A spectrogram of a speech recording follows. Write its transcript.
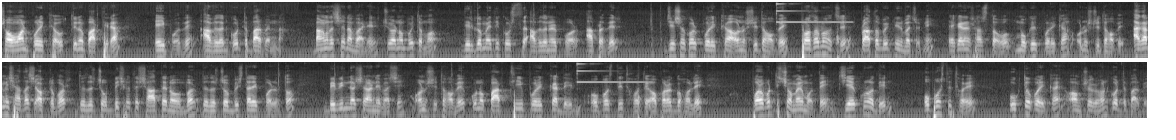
সমান পরীক্ষা উত্তীর্ণ প্রার্থীরা এই পদে আবেদন করতে পারবেন না। বাংলাদেশ সেনাবাহিনীর চুরানব্বইতম দীর্ঘমেয়াদী কোর্সে আবেদনের পর আপনাদের যে সকল পরীক্ষা অনুষ্ঠিত হবে, প্রথমে হচ্ছে প্রাথমিক নির্বাচনী, এখানে স্বাস্থ্য ও মৌখিক পরীক্ষা অনুষ্ঠিত হবে। আগামী সাতাশে অক্টোবর দু হতে সাতই নভেম্বর দু হাজার চব্বিশ তারিখ পর্যন্ত বিভিন্ন সেনানিবাসে অনুষ্ঠিত হবে। কোনো প্রার্থী পরীক্ষার দিন উপস্থিত হতে অপারগ হলে পরবর্তী সময়ের মধ্যে যে কোনো দিন উপস্থিত হয়ে উক্ত পরীক্ষায় অংশগ্রহণ করতে পারবে।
